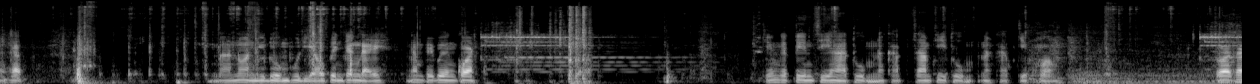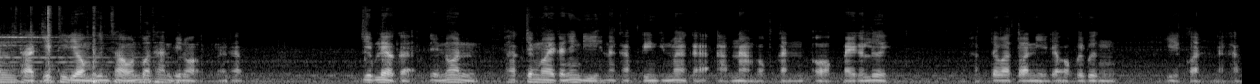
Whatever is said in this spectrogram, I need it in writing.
นะครับมานอนอยู่โดมผู้เดียวเป็นจังใดนำไปเบิ่งก่อนเกมกระตื่นสี่หาทุ่มนะครับสามสี่ทุ่มนะครับ เก็บของ ตัวคันถาเก็บทีเดียวมื้อเช้ามันบ่ทันพี่น้องนะครับเก็บแล้วก็ได้นอนพักจังหน่อยกันยังดีนะครับตื่นขึ้นมากก็อาบน้ำออกกันออกไปกันเลยนะครับแต่ว่าตอนนี้เดี๋ยวออกไปเบิ่งอีกก่อนนะครับ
